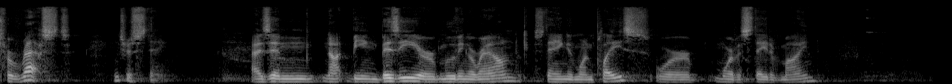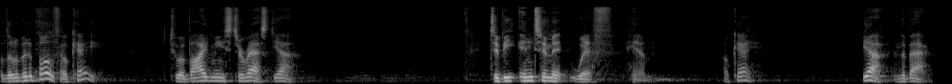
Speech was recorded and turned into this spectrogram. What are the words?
To rest. Interesting. As in not being busy or moving around, staying in one place, or more of a state of mind? A little bit of both, okay. To abide means to rest, yeah. To be intimate with Him, okay. Yeah, in the back.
